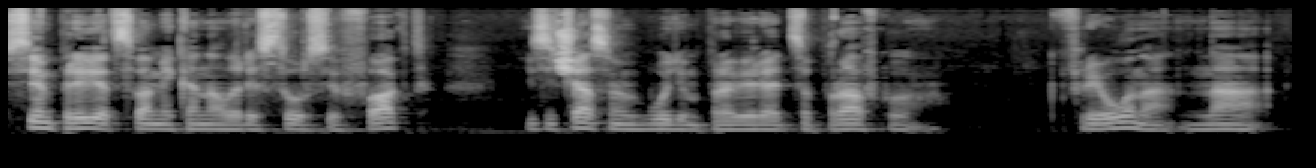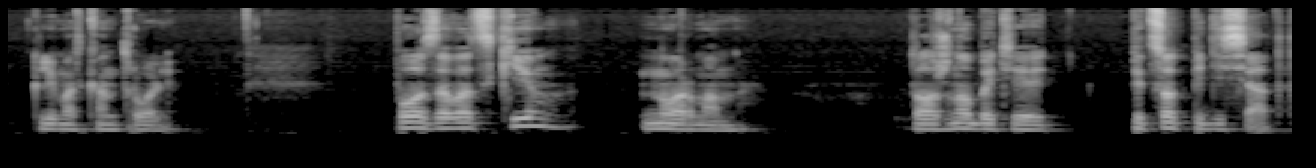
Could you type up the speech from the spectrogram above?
Всем привет, с вами канал Ресурсы Факт. И сейчас мы будем проверять заправку фреона на климат-контроль. По заводским нормам должно быть 550.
